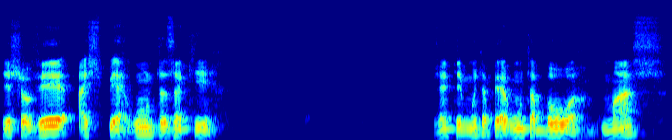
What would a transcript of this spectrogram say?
deixa eu ver as perguntas aqui. Gente, tem muita pergunta boa, mas...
